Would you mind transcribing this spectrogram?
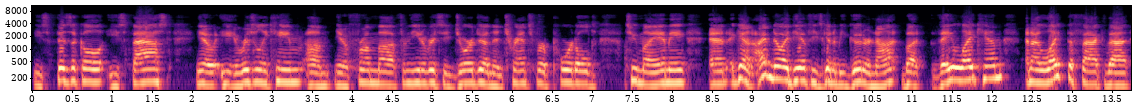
he's physical, he's fast. You know, he originally came um, you know from uh, from the University of Georgia and then transfer portaled to Miami. And again, I have no idea if he's going to be good or not, but they like him, and I like the fact that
